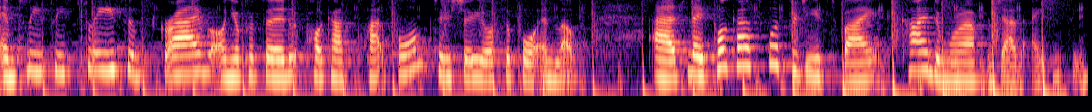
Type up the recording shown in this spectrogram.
and please, please, please subscribe on your preferred podcast platform to show your support and love. Uh, today's podcast was produced by Kai Demura from Jab Agency.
